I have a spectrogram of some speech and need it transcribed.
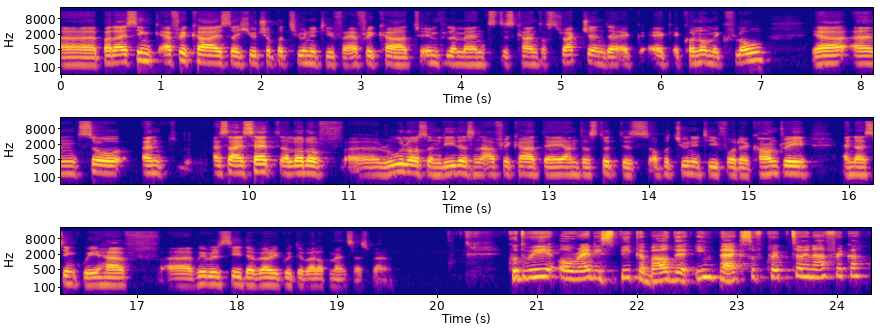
uh, but I think Africa is a huge opportunity for Africa to implement this kind of structure in the e economic flow. Yeah, and so and as I said, a lot of uh, rulers and leaders in Africa they understood this opportunity for their country, and I think we have uh, we will see the very good developments as well. Could we already speak about the impacts of crypto in Africa?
